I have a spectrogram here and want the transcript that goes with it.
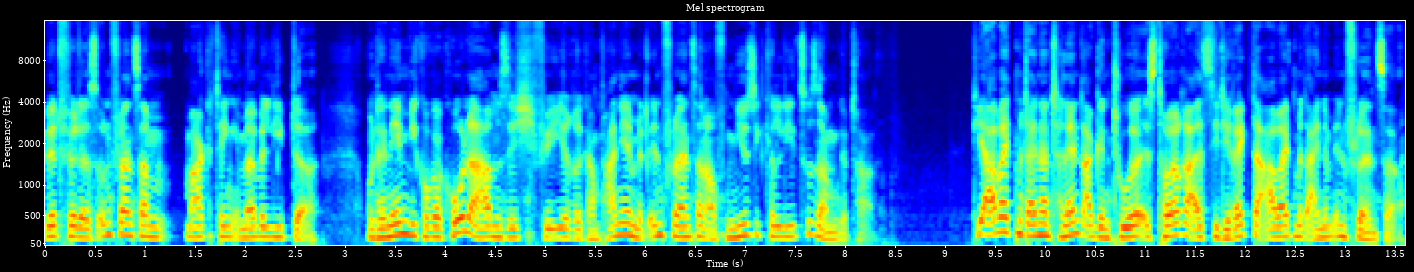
wird für das Influencer-Marketing immer beliebter. Unternehmen wie Coca-Cola haben sich für ihre Kampagnen mit Influencern auf Musical.ly zusammengetan. Die Arbeit mit einer Talentagentur ist teurer als die direkte Arbeit mit einem Influencer.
